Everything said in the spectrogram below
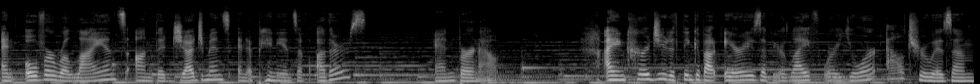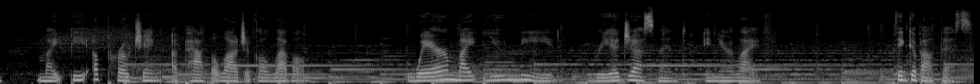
and over reliance on the judgments and opinions of others and burnout. I encourage you to think about areas of your life where your altruism might be approaching a pathological level. Where might you need readjustment in your life? Think about this.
